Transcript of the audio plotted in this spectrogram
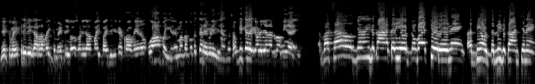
ਜੇ ਕਮੈਂਟਰੀ ਵੀ ਕਰਦਾ ਭਾਈ ਕਮੈਂਟਰੀ ਬਹੁਤ ਸੋਹਣੀ ਗੱਲ ਭਾਈ ਬਾਈ ਦੀ ਜਿਹੜੇ ਟਰੋਫੀਆਂ ਨੇ ਉਹ ਆ ਪਈਆਂ ਨੇ ਮੈਂ ਤਾਂ ਪੁੱਤ ਘਰੇ ਵੀ ਨਹੀਂ ਲੈ ਜਾਂਦਾ। ਸਭ ਕੀ ਘਰੇ ਕਿਉਂ ਨਹੀਂ ਜਾਂਦਾ ਟਰੋਫੀਆਂ ਹੈ ਬਸ ਆ ਉਹ ਜਦੋਂ ਹੀ ਦੁਕਾਨ ਕਰੀ ਉਦੋਂ ਬਾਅਦ ਝੋਰੇ ਨੇ ਅੱਧੀਆਂ ਉਧਰਲੀ ਦੁਕਾਨ 'ਚ ਨੇ।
